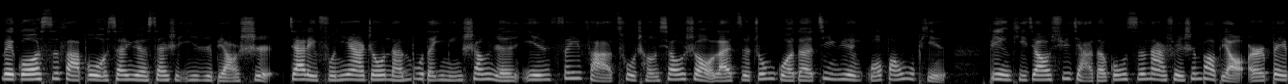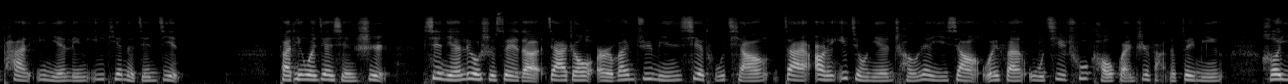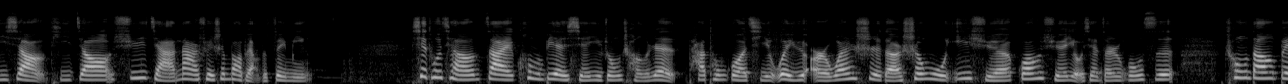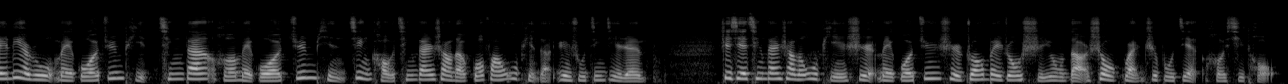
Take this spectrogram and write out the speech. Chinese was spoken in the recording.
美国司法部三月三十一日表示，加利福尼亚州南部的一名商人因非法促成销售来自中国的禁运国防物品，并提交虚假的公司纳税申报表而被判一年零一天的监禁。法庭文件显示，现年六十岁的加州尔湾居民谢图强在二零一九年承认一项违反武器出口管制法的罪名和一项提交虚假纳税申报表的罪名。谢图强在控辩协议中承认，他通过其位于尔湾市的生物医学光学有限责任公司，充当被列入美国军品清单和美国军品进口清单上的国防物品的运输经纪人。这些清单上的物品是美国军事装备中使用的受管制部件和系统。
